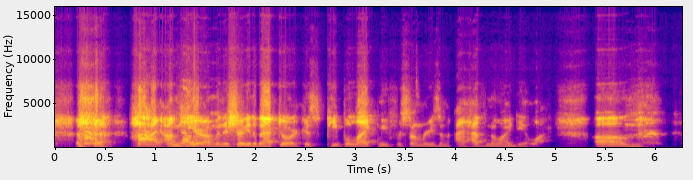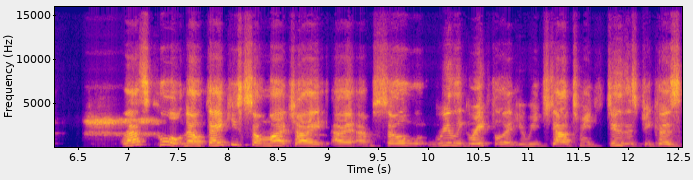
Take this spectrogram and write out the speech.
Hi, I'm No. here. I'm going to show you the back door because people like me for some reason. I have no idea why. Um, That's cool. No, thank you so much. I, I, I'm so really grateful that you reached out to me to do this because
